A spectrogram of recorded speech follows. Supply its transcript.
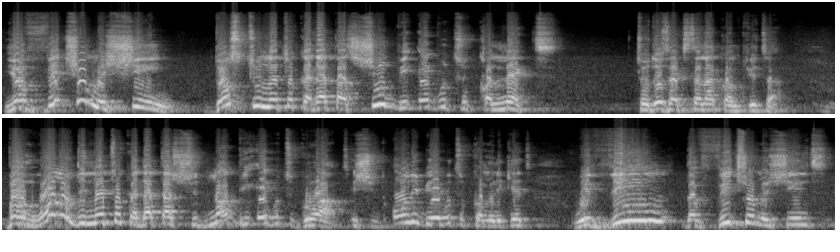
your virtual machine, those two network adapters should be able to connect to those external computer. But one of the network adapters should not be able to go out. It should only be able to communicate within the virtual machines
